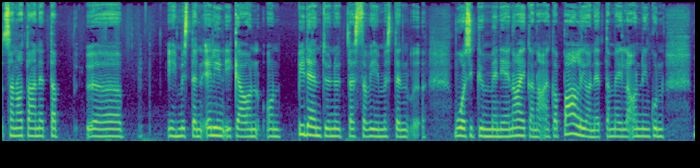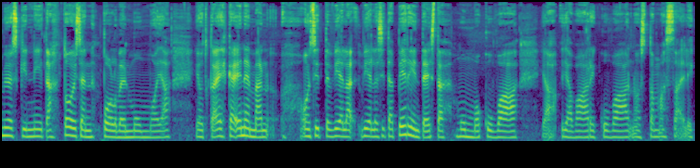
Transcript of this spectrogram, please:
sanotaan, että ö, ihmisten elinikä on, on pidentynyt tässä viimeisten vuosikymmenien aikana aika paljon, että meillä on niin kuin myöskin niitä toisen polven mummoja, jotka ehkä enemmän on sitten vielä, vielä sitä perinteistä mummokuvaa ja, ja vaarikuvaa nostamassa, eli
